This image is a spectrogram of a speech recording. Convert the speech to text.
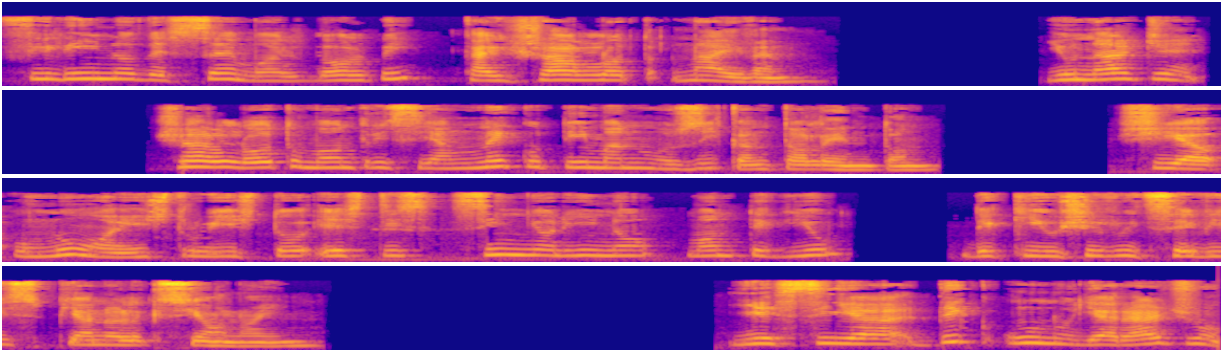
filino de Samuel Dolby cae Charlotte Niven. Iunage, Charlotte montris sian necutiman musican talenton. Sia unua instruisto estis signorino Montagu, de quiu si ricevis pianolekcionojn. Ie sia dec unu jaraĝo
